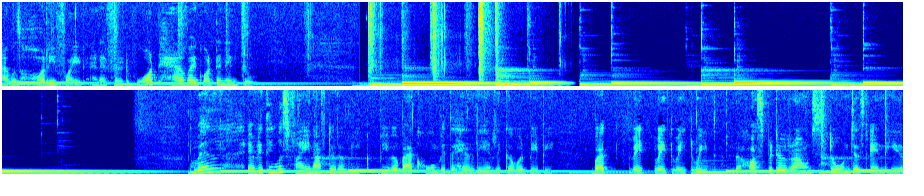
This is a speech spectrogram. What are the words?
I was horrified and I felt, what have I gotten into? Home with a healthy and recovered baby. But wait, wait, wait, wait. The hospital rounds don't just end here.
